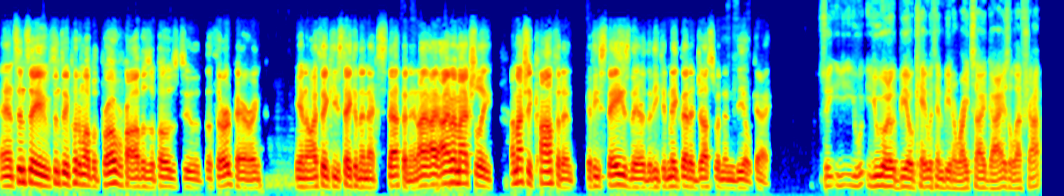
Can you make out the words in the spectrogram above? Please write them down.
And since they since they put him up with Provorov as opposed to the third pairing, you know, I think he's taken the next step in it. I, I I'm actually I'm actually confident if he stays there that he can make that adjustment and be okay. So you you would be okay with him being a right side guy as a left shot,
